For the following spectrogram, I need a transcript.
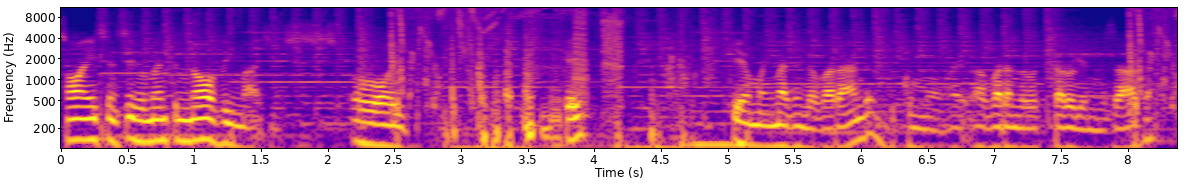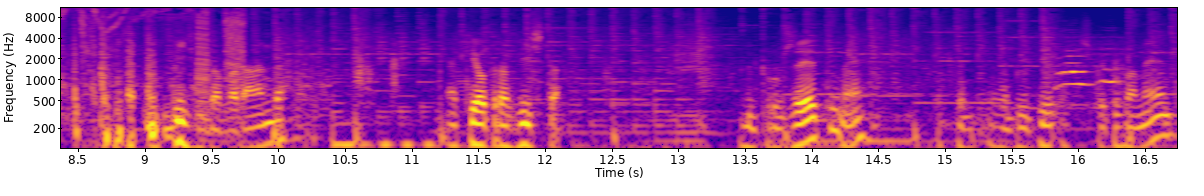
São aí sensivelmente nove imagens, ou oito. Ok? Aqui é uma imagem da varanda, de como a varanda vai ficar organizada. O piso da varanda. Aqui é outra vista do projeto, né? respectivamente.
